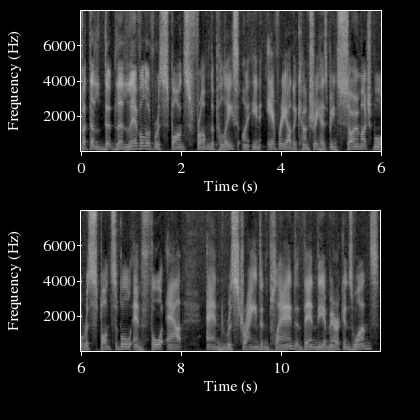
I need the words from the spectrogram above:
but the, the the level of response from the police in every other country has been so much more responsible and thought out and restrained and planned than the Americans ones.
